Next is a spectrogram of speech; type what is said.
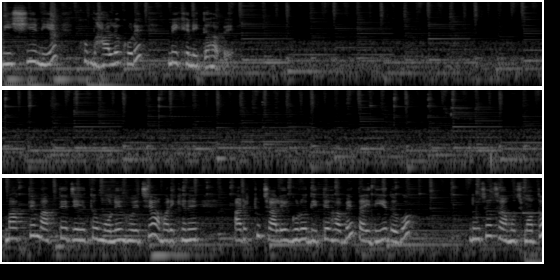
মিশিয়ে নিয়ে খুব ভালো করে মেখে নিতে হবে। মাখতে মাখতে যেহেতু মনে হয়েছে, আমার এখানে আরেকটু চালের গুঁড়ো দিতে হবে, তাই দিয়ে দেবো দু চা চামচ মতো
